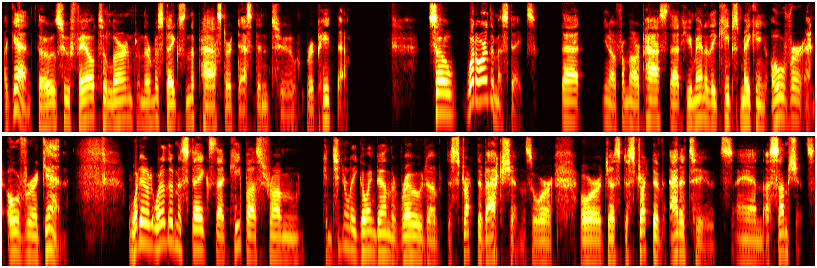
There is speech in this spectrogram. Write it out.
Again, those who fail to learn from their mistakes in the past are destined to repeat them. So, what are the mistakes that you know from our past that humanity keeps making over and over again. What are what are the mistakes that keep us from continually going down the road of destructive actions or or just destructive attitudes and assumptions?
